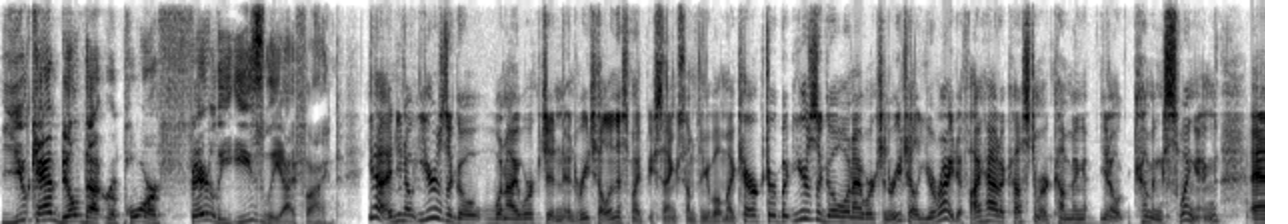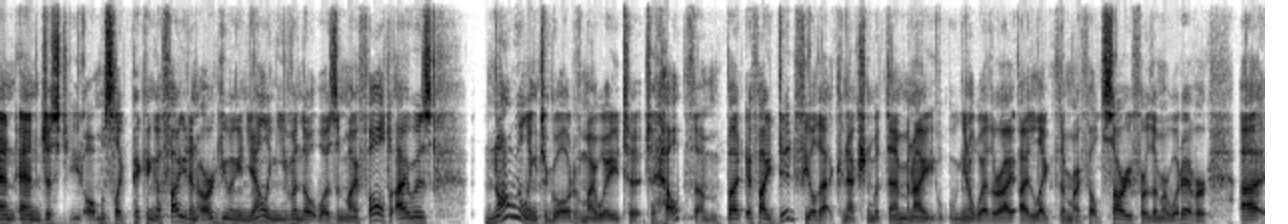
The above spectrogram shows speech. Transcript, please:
you can build that rapport fairly easily, I find. Yeah, and you know, years ago when I worked in, in retail, and this might be saying something about my character, but years ago when I worked in retail, you're right. If I had a customer coming, you know, coming swinging and and just you know, almost like picking a fight and arguing and yelling, even though it wasn't my fault, I was not willing to go out of my way to, to help them. But if I did feel that connection with them, and I, you know, whether I, I liked them or I felt sorry for them or whatever, uh,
